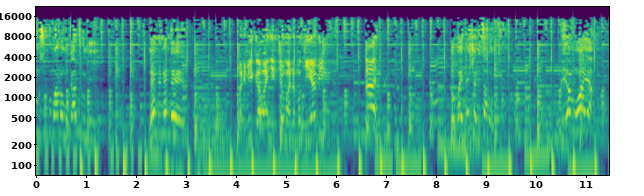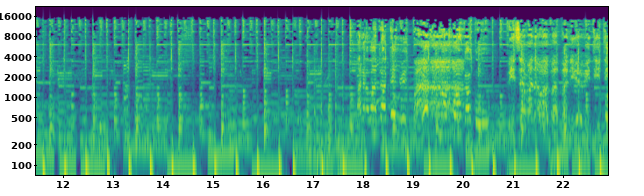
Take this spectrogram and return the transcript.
musukumwana mukatumi nendi nende malimika wanye ncho mwana mukiyavi combination sound ulira muwaya ana vatatenywe ah! asimafuangako vise mwana wa baba niwe vititi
